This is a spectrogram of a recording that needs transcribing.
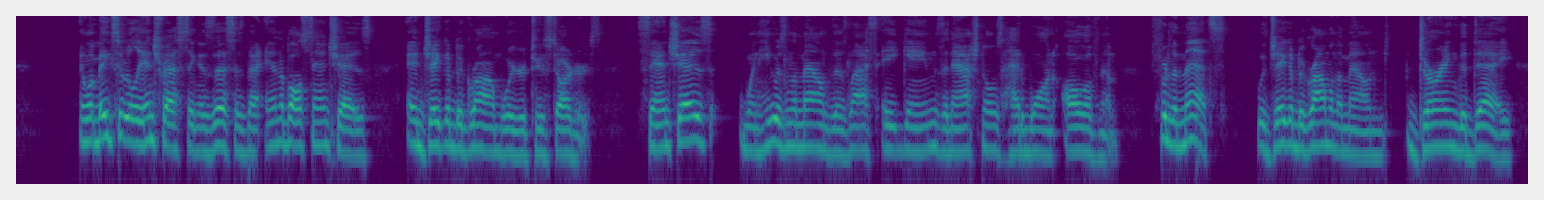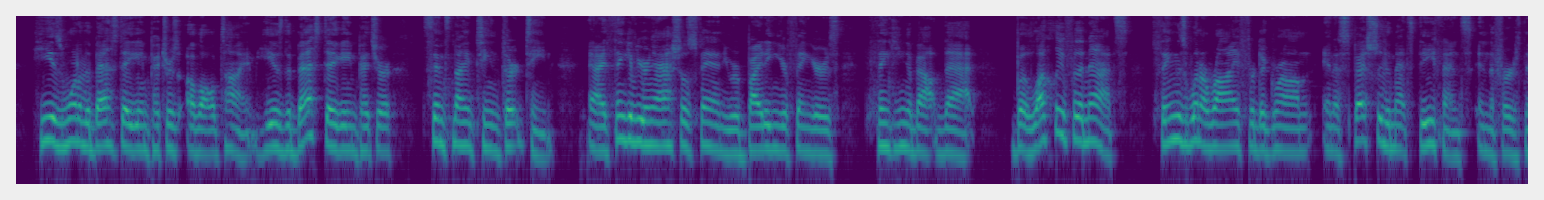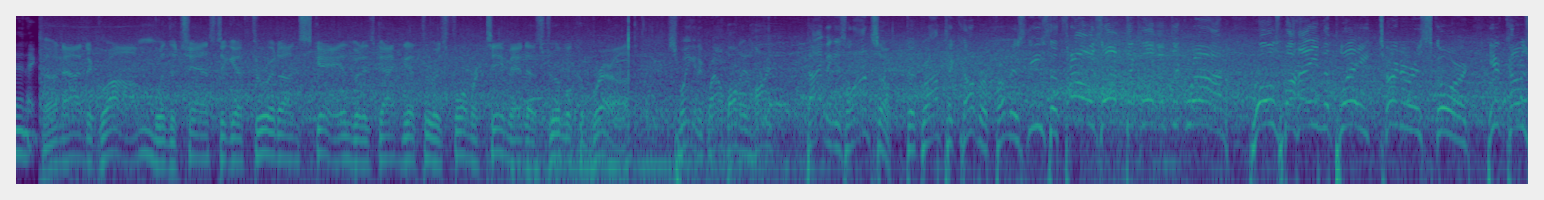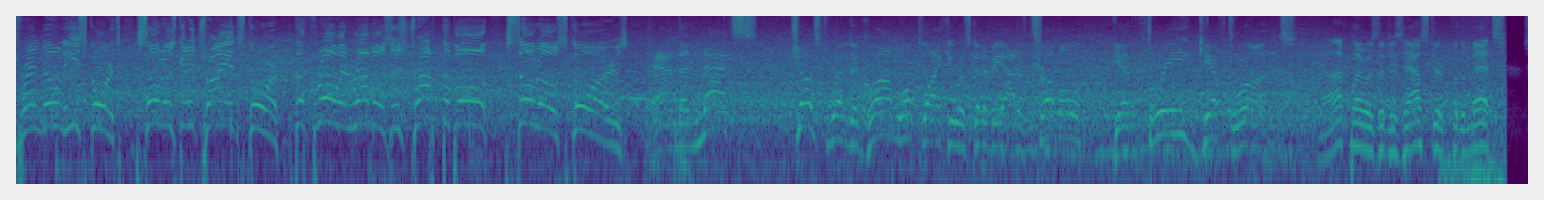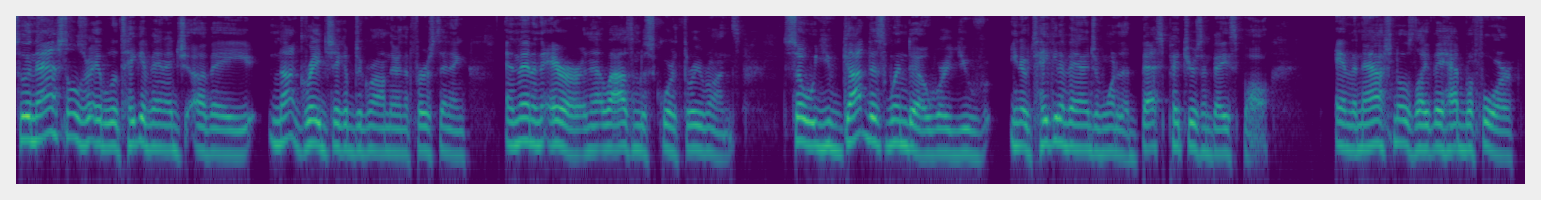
And what makes it really interesting is this is that Anibal Sanchez and Jacob DeGrom were your two starters. Sanchez, when he was on the mound in his last eight games, the Nationals had won all of them. For the Mets, with Jacob DeGrom on the mound during the day, he is one of the best day game pitchers of all time. He is the best day game pitcher since 1913. And I think if you're a Nationals fan, you were biting your fingers thinking about that. But luckily for the Nats, things went awry for DeGrom and especially the Mets defense in the first inning. So now DeGrom with a chance to get through it unscathed, but he's got to get through his former teammate, Asdrubal Cabrera. Swinging a ground ball in hard. Diving is Alonso. DeGrom to cover from his knees. The throw is off the glove of DeGrom. Rolls behind the plate. Turner has scored. Here comes Rendon. He scores. Soto's going to try and score. The throw and Ramos has dropped the ball. Soto scores. And the Nats just when DeGrom looked like he was going to be out of trouble, get three gift runs. Yeah, that play was a disaster for the Mets. So the Nationals are able to take advantage of a not great Jacob DeGrom there in the first inning, and then an error, and that allows them to score three runs. So you've got this window where you've you know taking advantage of one of the best pitchers in baseball, and the Nationals, like they had before,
